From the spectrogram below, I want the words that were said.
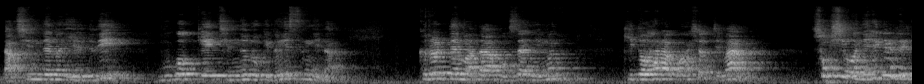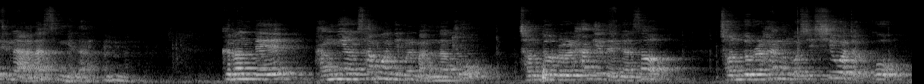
낙심되는 일들이 무겁게 짓누르기도 했습니다. 그럴 때마다 목사님은 기도하라고 하셨지만 속 시원히 해결되지는 않았습니다. 그런데 박미연 사모님을 만나고 전도를 하게 되면서 전도를 하는 것이 쉬워졌고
